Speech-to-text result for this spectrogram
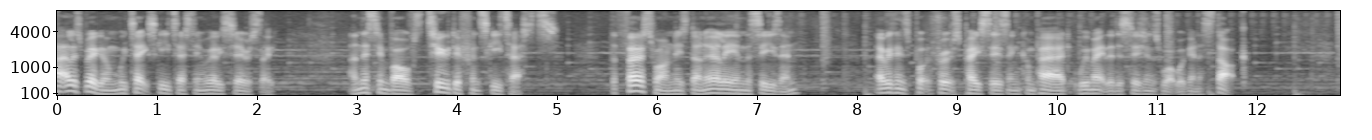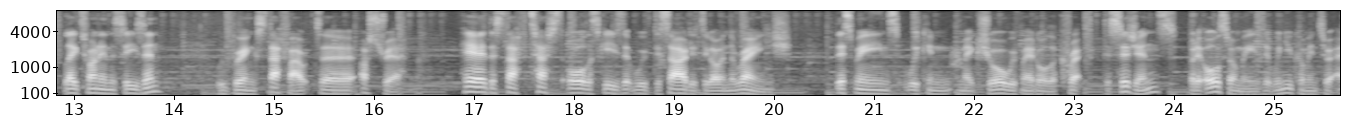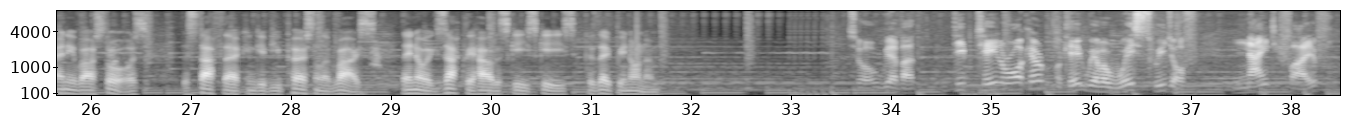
At Ellis Brigham, we take ski testing really seriously, and this involves two different ski tests. The first one is done early in the season. Everything's put through its paces and compared, we make the decisions what we're going to stock. Later on in the season, we bring staff out to Austria. Here, the staff test all the skis that we've decided to go in the range. This means we can make sure we've made all the correct decisions, but it also means that when you come into any of our stores, the staff there can give you personal advice. They know exactly how the ski skis because they've been on them. So we have a deep tail rocker, okay? We have a waist suite of 95, okay?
